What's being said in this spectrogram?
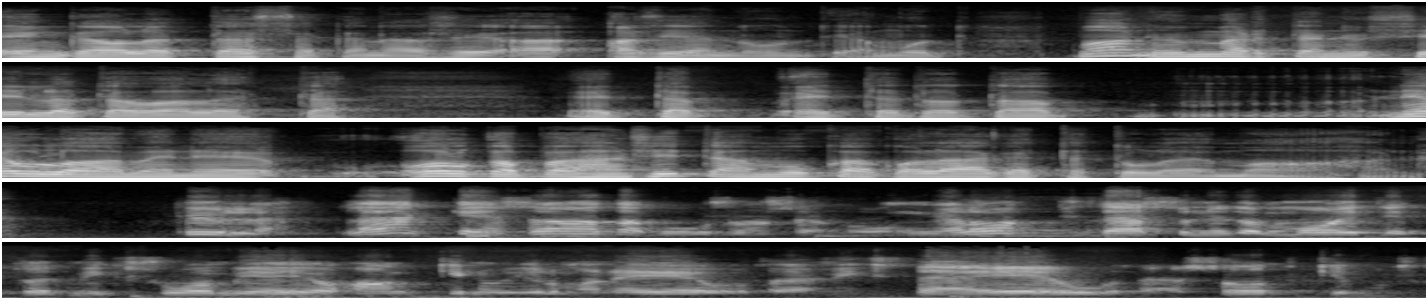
enkä ole tässäkään asia, asiantuntija, mutta mä oon ymmärtänyt sillä tavalla, että, että, että tota, neulaa menee olkapäähän sitä mukaan, kun lääkettä tulee maahan. Kyllä, lääkkeen saatavuus on se ongelma. Ja tässä on nyt on moitittu, että miksi Suomi ei ole hankkinut ilman EUta ja miksi tämä EU tämä sotki, mutta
